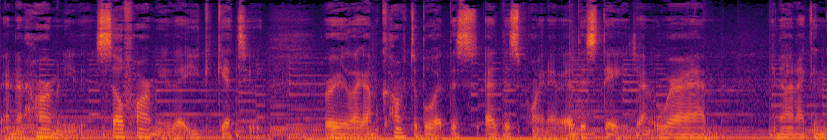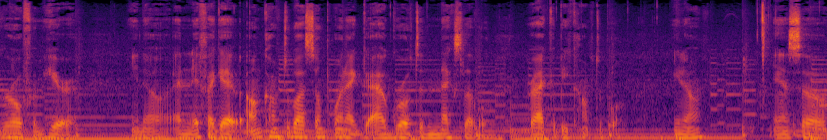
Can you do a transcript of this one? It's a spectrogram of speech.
and a harmony self harmony that you could get to where you're like i'm comfortable at this at this point at this stage where i am you know and i can grow from here you know? And if i get uncomfortable at some point I, i'll grow to the next level where i could be comfortable you know? And so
